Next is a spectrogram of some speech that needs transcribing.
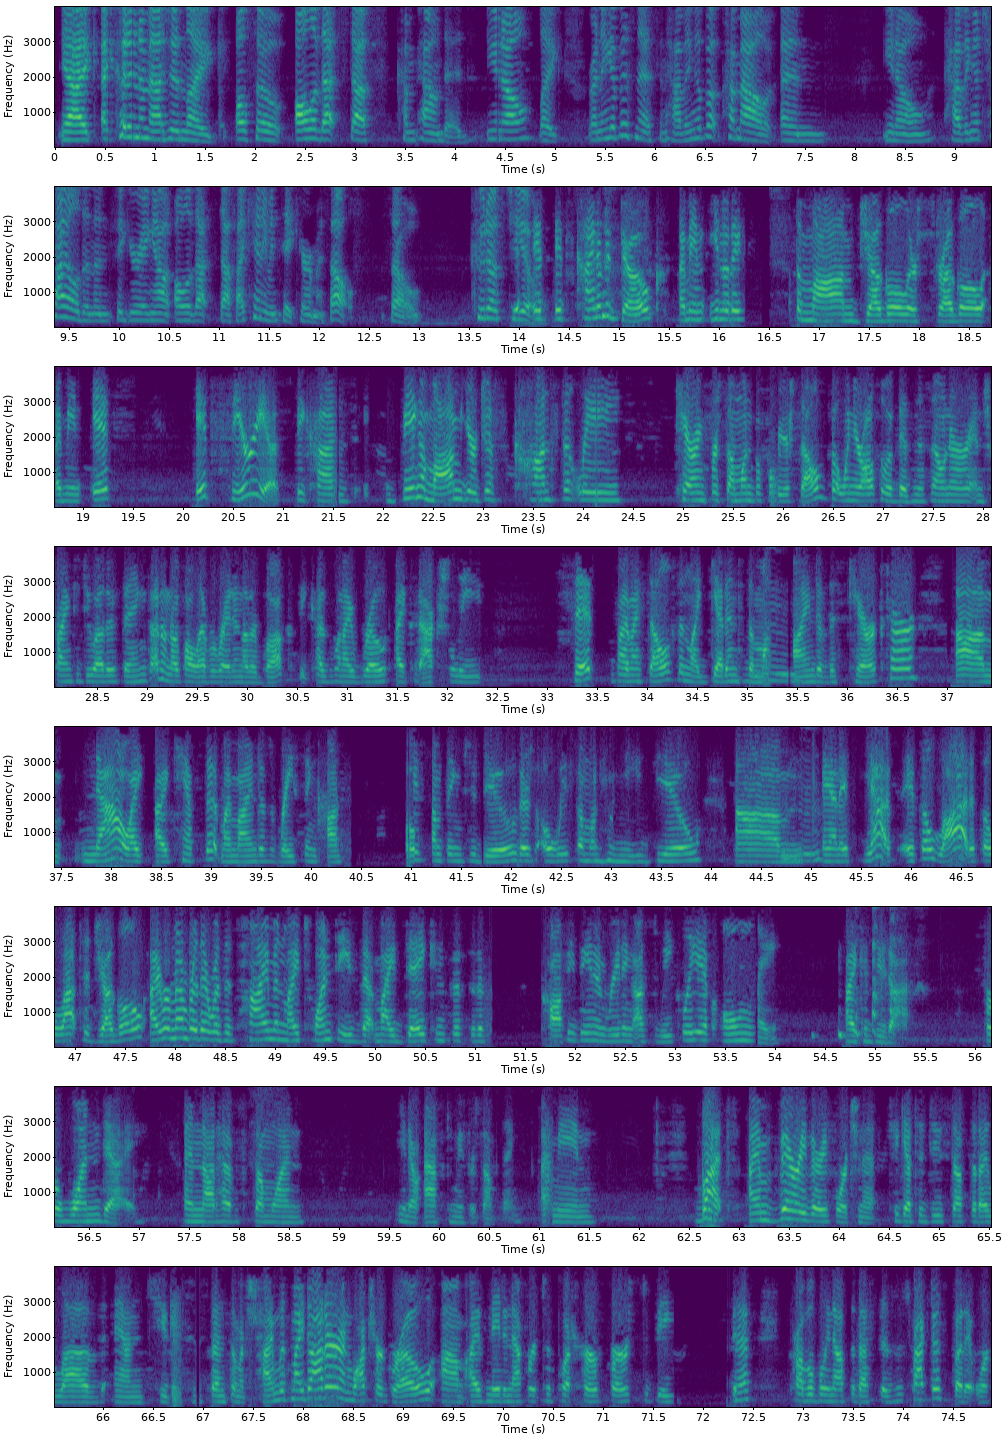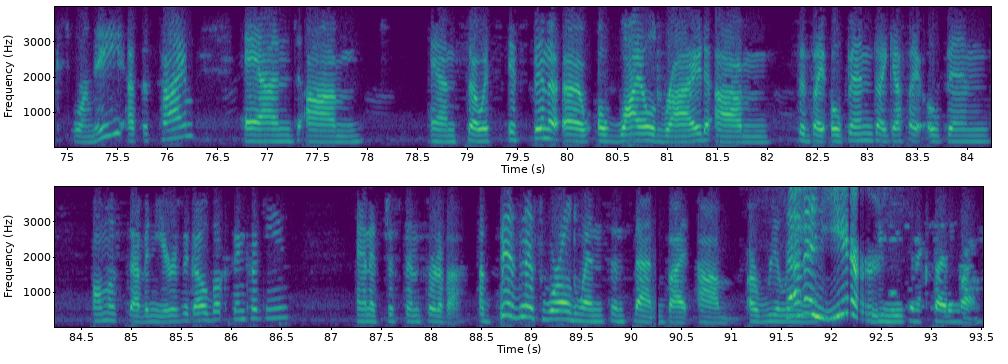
Yeah, I, I couldn't imagine like also all of that stuff compounded, you know, like running a business and having a book come out and, you know, having a child and then figuring out all of that stuff. I can't even take care of myself. So kudos to you. It, it's kind of a joke. I mean, you know, they the mom juggle or struggle. I mean, it's it's serious because being a mom, you're just constantly caring for someone before yourself. But when you're also a business owner and trying to do other things, I don't know if I'll ever write another book because when I wrote, I could actually sit by myself and like get into the Mm. mind of this character. Um, now I, I can't sit. My mind is racing constantly. Always something to do. There's always someone who needs you. Um, Mhm. and it's, yeah, it's, it's a lot. It's a lot to juggle. I remember there was a time in my twenties that my day consisted of coffee bean and reading Us Weekly. If only I could do that for one day and not have someone, you know, asking me for something. I mean, but I'm very, very fortunate to get to do stuff that I love and to get to spend so much time with my daughter and watch her grow. Um, I've made an effort to put her first to be business. Probably not the best business practice, but it works for me at this time. And um, and so it's it's been a, a wild ride um, since I opened. I guess I opened almost seven years ago, Books and Cookies, and it's just been sort of a, a business whirlwind since then. But um, a really Seven years. unique and exciting run.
